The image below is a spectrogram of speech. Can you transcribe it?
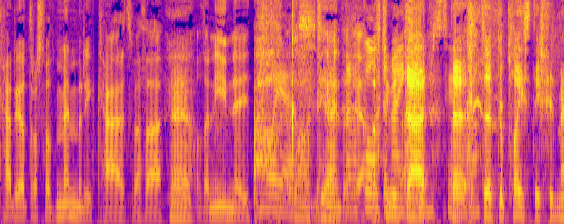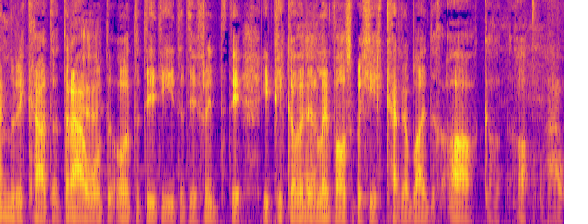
cario drosodd memory card fatha yeah. oedden ni'n neud oh, yeah. god ie yeah. da dy playstation memory card draw yeah. o dy di di dy di ffrind di i pico fyny'r yeah. lefel so bych chi'ch cario blaen oh god oh wow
